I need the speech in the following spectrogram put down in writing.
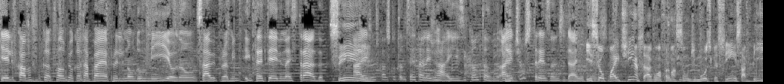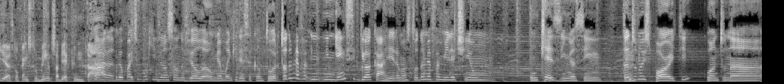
E ele ficava fica- falando pra eu cantar pra, pra ele não dormir, ou não, sabe? Pra me entreter ele na estrada. Sim. Aí a gente ficava escutando sertanejo raiz e cantando. Aí eu tinha uns 3 anos de idade. E seu pai tinha alguma formação de música assim? Sabia tocar instrumento, sabia cantar? Cara, meu pai tinha um pouquinho de noção no violão, minha mãe queria ser cantora. Toda minha ninguém seguiu a carreira, mas toda a minha família tinha um um quesinho assim, tanto Uhum. no esporte quanto na,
